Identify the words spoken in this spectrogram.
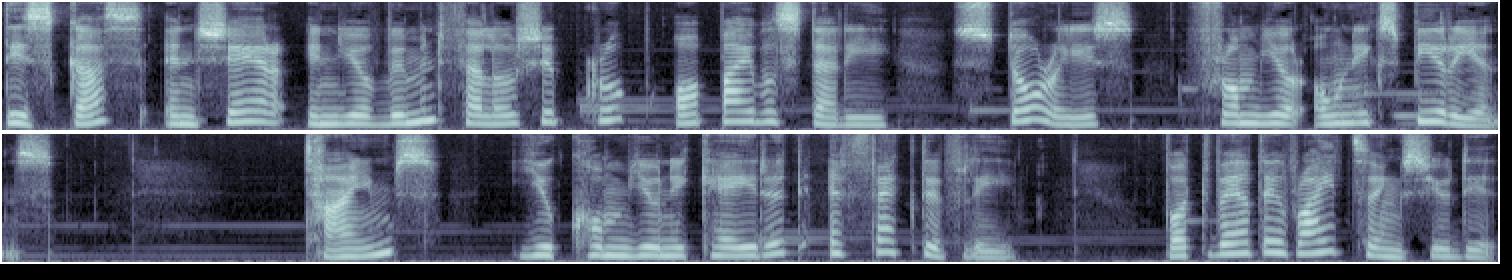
Discuss and share in your Women Fellowship group or Bible study stories from your own experience times you communicated effectively. What were the right things you did?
